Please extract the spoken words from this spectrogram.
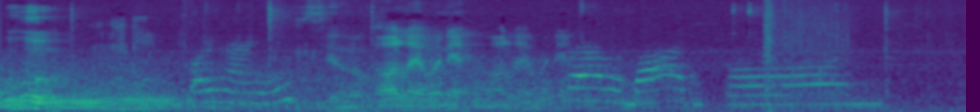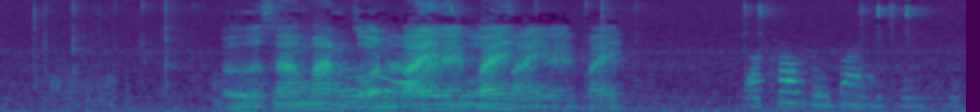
โอ้โหไปไหนเสียงสะท้อนอะไรวะเนี่ยสร้างบ้านก่อน เออสร้างบ้านก่อนไปไปไปไปแล้วเข้าไปบ้านคนอื่น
